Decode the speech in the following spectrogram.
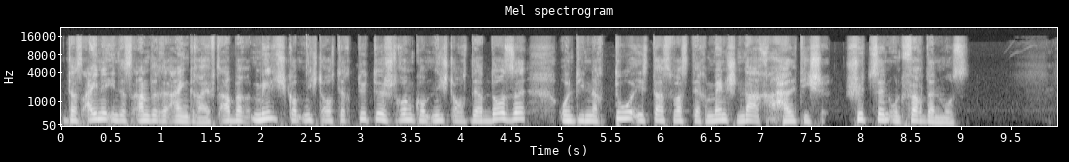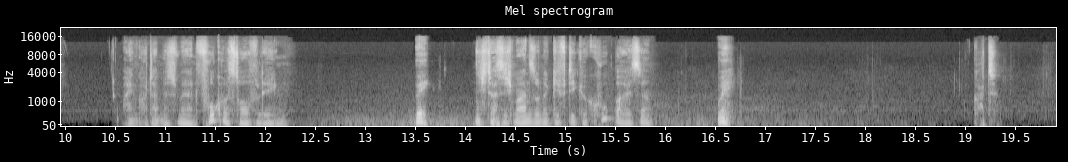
das eine in das andere eingreift. Aber Milch kommt nicht aus der Tüte, Strom kommt nicht aus der Dose und die Natur ist das, was der Mensch nachhaltig schützen und fördern muss. Mein Gott, da müssen wir einen Fokus drauf legen. Weh, Nicht, dass ich mal in so eine giftige Kuh beiße. weh. Gott. W-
